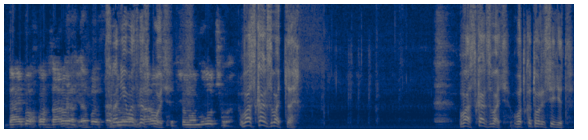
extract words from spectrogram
Дай Бог вам здоровья. Да, дай Бог Храни вас Господь. Всего вам лучшего. Вас как звать-то? Вас как звать? Вот который сидит.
